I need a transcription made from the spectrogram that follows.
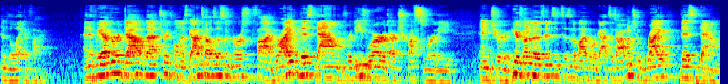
into the lake of fire. And if we ever doubt that truthfulness, God tells us in verse 5 write this down, for these words are trustworthy and true. Here's one of those instances in the Bible where God says, I want you to write this down.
